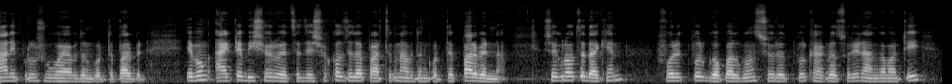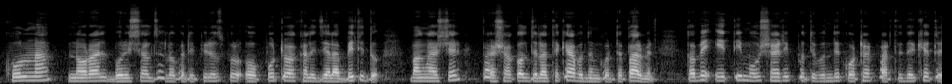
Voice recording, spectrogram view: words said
নারী পুরুষ উভয় আবেদন করতে পারবেন। এবং আরেকটা বিষয় রয়েছে যে সকল জেলার প্রার্থীগণ আবেদন করতে পারবেন না। সেগুলো হচ্ছে দেখেন, ফরিদপুর, গোপালগঞ্জ, শরীয়তপুর, খাগড়াছড়ি, রাঙ্গামাটি, খুলনা, নড়াইল, বরিশাল ঝালকাঠি পিরোজপুর ও পটুয়াখালী জেলা ব্যতীত বাংলাদেশের প্রায় সকল জেলা থেকে আবেদন করতে পারবেন। তবে এতিম ও শারীরিক প্রতিবন্ধী কোঠার প্রার্থীদের ক্ষেত্রে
